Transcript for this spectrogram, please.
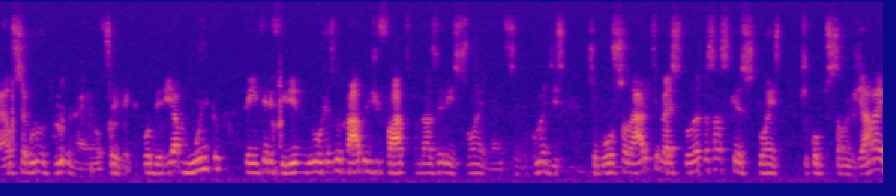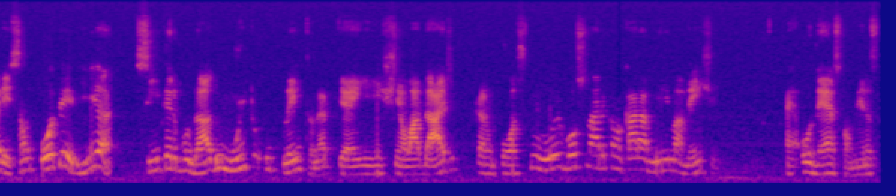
é, o segundo turno, né? ou seja, que poderia muito ter interferido no resultado de fato das eleições. Né? Ou seja, como eu disse, se o Bolsonaro tivesse todas essas questões de corrupção já na eleição, poderia ter mudado muito o pleito, né? porque aí a gente tinha o Haddad, que era um posto do Lula, e o Bolsonaro, que é um cara minimamente é, honesto, ao menos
